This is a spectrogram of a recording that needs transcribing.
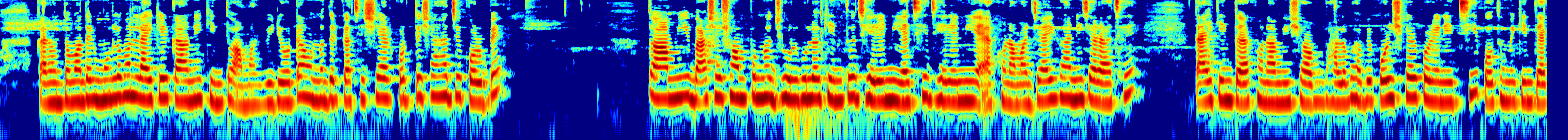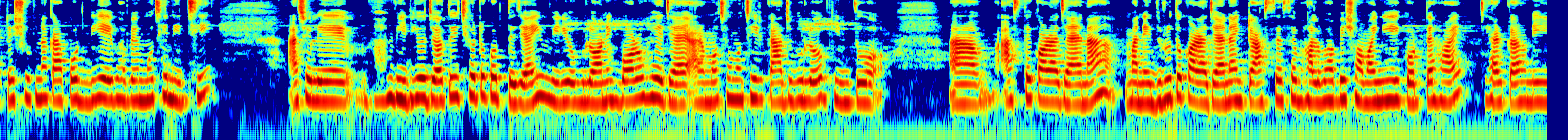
কারণ তোমাদের মূল্যবান লাইকের কারণেই কিন্তু আমার ভিডিওটা অন্যদের কাছে শেয়ার করতে সাহায্য করবে। তো আমি বাসায় সম্পূর্ণ ঝুলগুলো কিন্তু ঝেড়ে নিয়েছি, ঝেড়ে নিয়ে এখন আমার যাই ফার্নিচার আছে, তাই কিন্তু এখন আমি সব ভালোভাবে পরিষ্কার করে নিচ্ছি। প্রথমে কিন্তু একটা শুকনো কাপড় দিয়ে এইভাবে মুছে নিচ্ছি। আসলে ভিডিও যতই ছোট করতে যাই, ভিডিওগুলো অনেক বড় হয়ে যায় আর মোছামুছির কাজগুলো কিন্তু আস্তে করা যায় না মানে দ্রুত করা যায় না, একটু আস্তে আস্তে ভালোভাবে সময় নিয়েই করতে হয়, যার কারণেই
